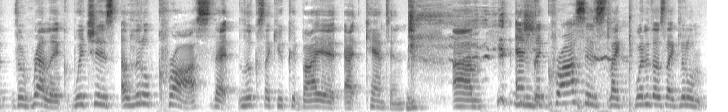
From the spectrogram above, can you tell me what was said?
the, the relic, which is a little cross that looks like you could buy it at Canton. Um, and the cross is like one of those like little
